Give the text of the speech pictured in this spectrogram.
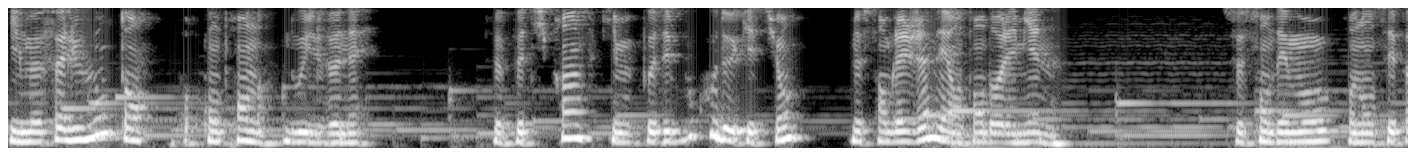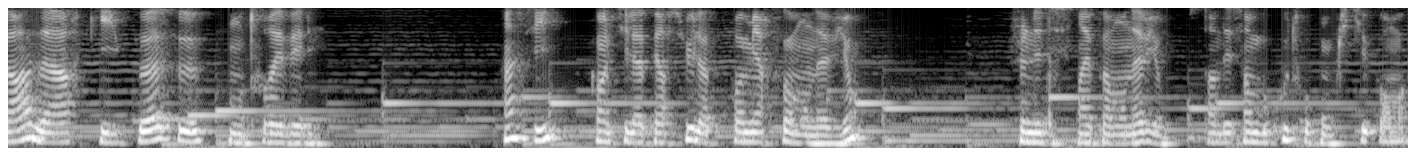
Il me fallut longtemps pour comprendre d'où il venait. Le petit prince, qui me posait beaucoup de questions, ne semblait jamais entendre les miennes. Ce sont des mots prononcés par hasard qui, peu à peu, m'ont tout révélé. Ainsi, quand il aperçut la première fois mon avion, je ne dessinerai pas mon avion, c'est un dessin beaucoup trop compliqué pour moi.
